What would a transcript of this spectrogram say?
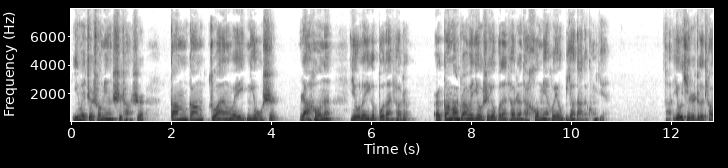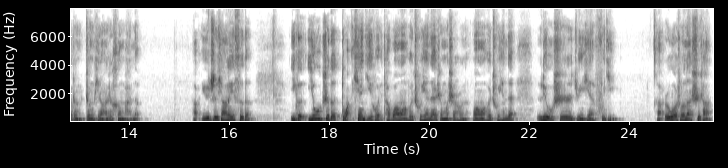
因为这说明市场是刚刚转为牛市，然后呢有了一个波段调整。而刚刚转为牛市有波段调整，它后面会有比较大的空间，啊，尤其是这个调整整体上是横盘的，啊，与之相类似的一个优质的短线机会，它往往会出现在什么时候呢？往往会出现在六十日均线附近，啊，如果说呢市场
